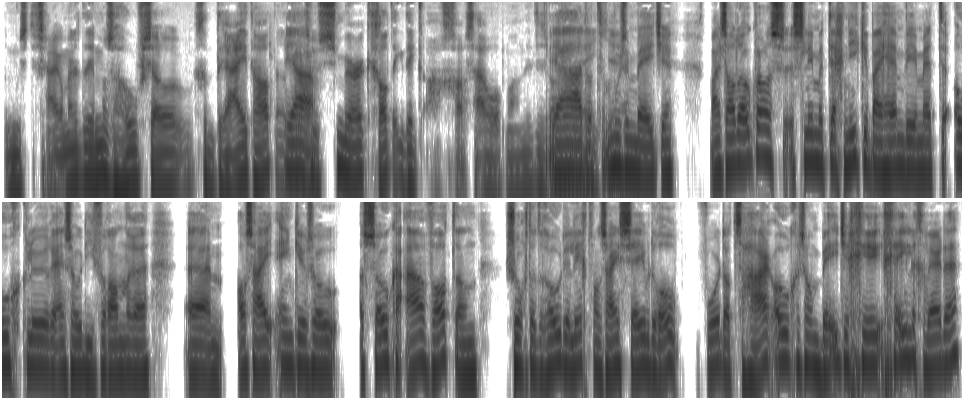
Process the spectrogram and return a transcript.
dan moest waarschijnlijk, maar dat hij helemaal zijn hoofd zo gedraaid had. Dat Ja. hij Zo'n smurk gehad. Ik denk, ach gast, hou op man. Dit is wel Ja, dat beetje- moest een beetje. Maar ze hadden ook wel eens slimme technieken bij hem weer met de oogkleuren en zo die veranderen. Ehm, als hij één keer zo Ahsoka aanvalt, dan zorgt het rode licht van zijn saber erop voor dat haar ogen zo'n beetje ge- gelig werden. Een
